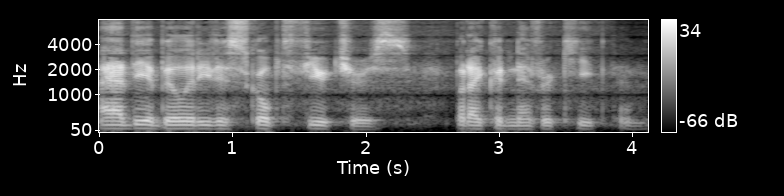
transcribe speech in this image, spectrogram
I had the ability to sculpt futures, but I could never keep them.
